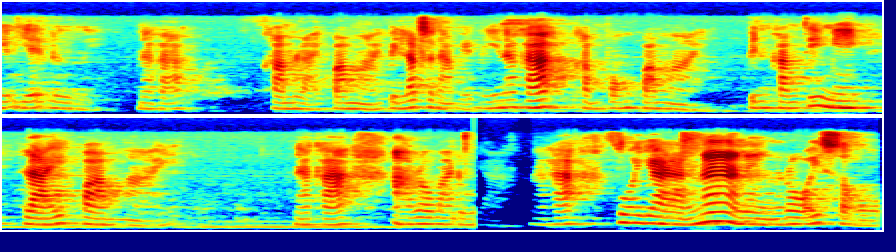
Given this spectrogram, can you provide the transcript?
เยอะแยะเลยนะคะ คำหลายความหมายเป็นลักษณะแบบนี้นะคะคำพ้องความหมาย เป็นคำที่มีหลายความหมายนะคะเอาเรามาดูนะคะตัวอย่างหน้าหนึ่งร้อยสอง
